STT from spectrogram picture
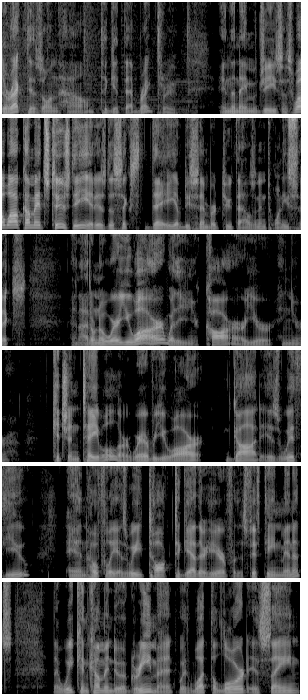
directives on how to get that breakthrough in the name of Jesus. Well, welcome. It's Tuesday. It is the sixth day of December 2026. And I don't know where you are, whether you're in your car or you're in your kitchen table or wherever you are. God is with you. And hopefully, as we talk together here for this 15 minutes, that we can come into agreement with what the Lord is saying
